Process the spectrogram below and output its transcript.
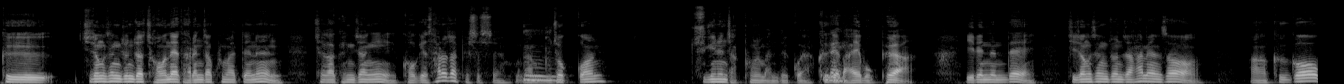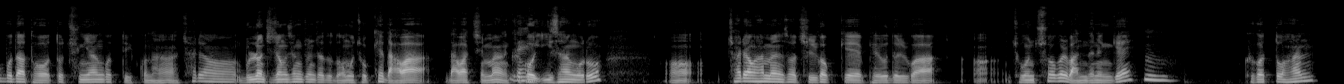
그 지정생존자 전에 다른 작품 할 때는 제가 굉장히 거기에 사로잡혔었어요. 난 음. 무조건 죽이는 작품을 만들 거야. 그게 네. 나의 목표야. 이랬는데 지정생존자 하면서 아 그거보다 더 또 중요한 것도 있구나. 촬영 물론 지정생존자도 너무 좋게 나와 나왔지만 그거 네. 이상으로 어 촬영하면서 즐겁게 배우들과 어, 좋은 추억을 만드는 게 음, 그것 또한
